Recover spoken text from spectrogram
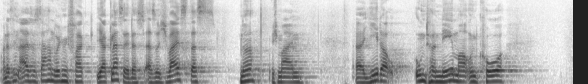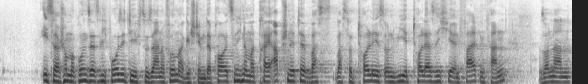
Und das sind also Sachen, wo ich mich frage, ja klasse, das, also ich weiß, dass, ne, ich meine, äh, jeder Unternehmer und Co ist ja schon mal grundsätzlich positiv zu seiner Firma gestimmt. Der braucht jetzt nicht nochmal drei Abschnitte, was, was so toll ist und wie toll er sich hier entfalten kann, sondern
